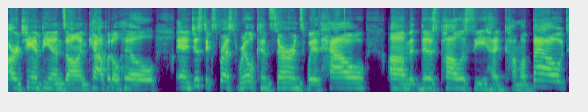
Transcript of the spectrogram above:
our champions on Capitol Hill, and just expressed real concerns with how um, this policy had come about.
